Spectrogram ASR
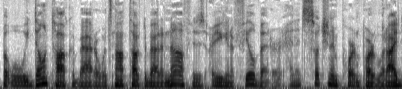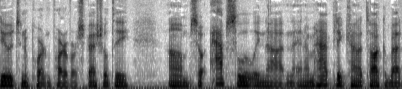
But what we don't talk about, or what's not talked about enough, is are you going to feel better? And it's such an important part of what I do. It's an important part of our specialty. Um, so absolutely not. And, and, I'm happy to kind of talk about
